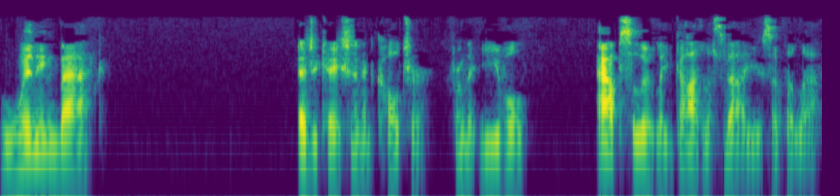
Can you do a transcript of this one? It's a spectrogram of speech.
winning back education and culture from the evil, absolutely godless values of the left.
